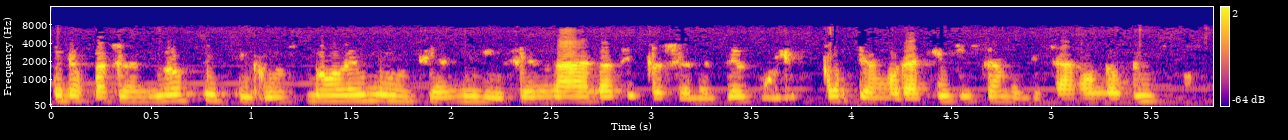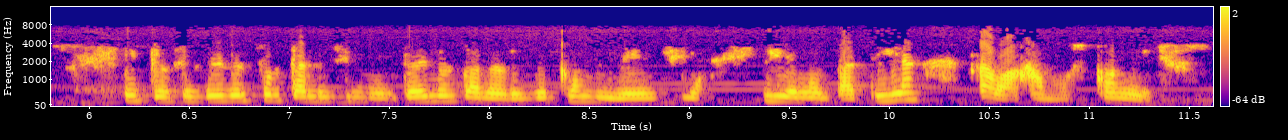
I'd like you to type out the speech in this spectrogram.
En ocasiones los testigos no denuncian ni dicen nada en las situaciones de bullying por temor a que ellos también les hagan lo mismo. Entonces desde el fortalecimiento de los valores de convivencia y de la empatía trabajamos con ellos.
